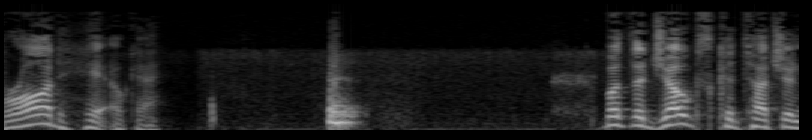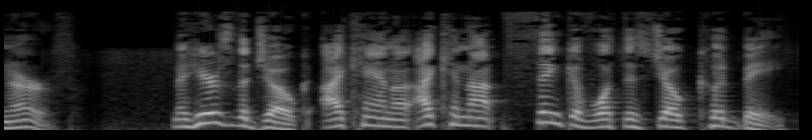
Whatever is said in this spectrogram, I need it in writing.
broad hip, okay. But the jokes could touch a nerve. Now here's the joke. I cannot, I cannot think of what this joke could be.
